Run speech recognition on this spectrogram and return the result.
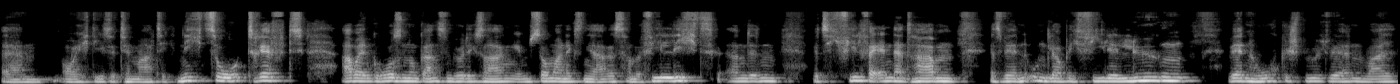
ähm, euch diese Thematik nicht so trifft. Aber im Großen und Ganzen würde ich sagen, im Sommer nächsten Jahres haben wir viel Licht an den, wird sich viel verändert haben. Es werden unglaublich viele Lügen werden hochgespült werden, weil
